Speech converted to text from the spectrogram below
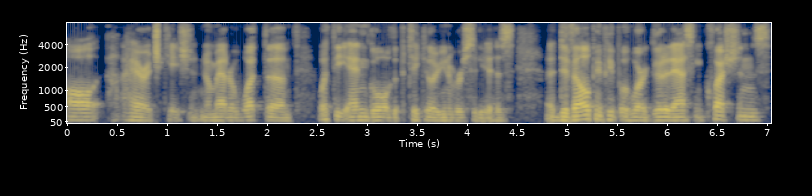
all higher education, no matter what the what the end goal of the particular university is. Uh, developing people who are good at asking questions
